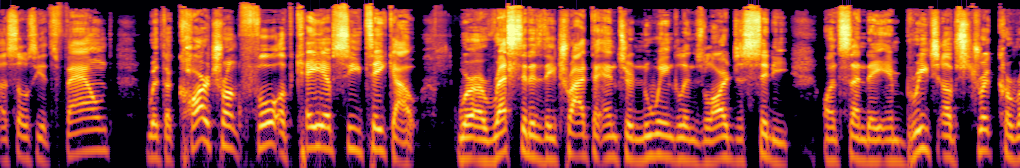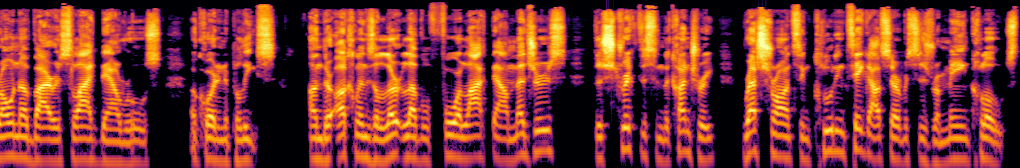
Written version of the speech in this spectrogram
associates found with a car trunk full of KFC takeout were arrested as they tried to enter New England's largest city on Sunday in breach of strict coronavirus lockdown rules, according to police. Under Auckland's alert level 4 lockdown measures, the strictest in the country, restaurants, including takeout services, remain closed.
